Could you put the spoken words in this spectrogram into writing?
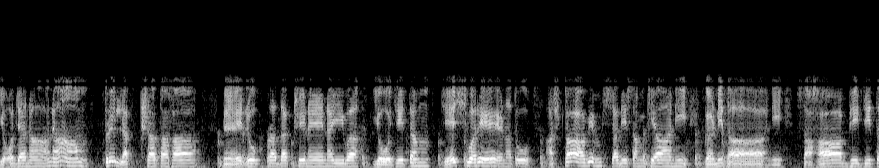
योजनानां त्रिलक्षतः। मेरुप्रदक्षिणेनैव योजितं चेश्वरेण तु अष्टाविंशतिसङ्ख्यानि गणितानि सहाभिजित्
